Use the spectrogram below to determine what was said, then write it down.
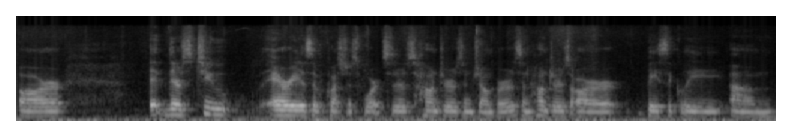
are there's two areas of equestrian sports. There's hunters and jumpers, and hunters are basically um,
